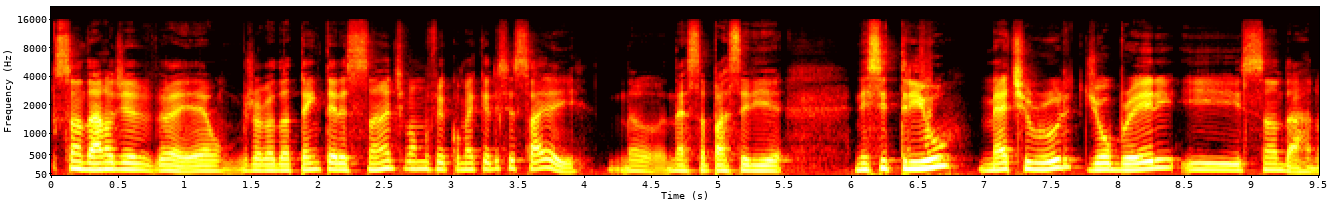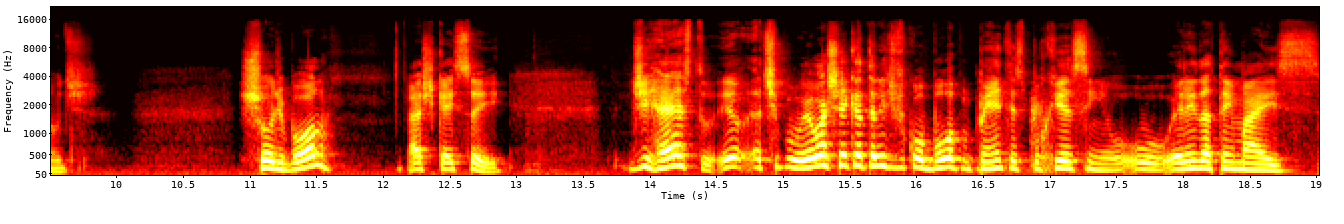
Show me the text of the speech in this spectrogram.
Sandarnold é, é um jogador até interessante. Vamos ver como é que ele se sai aí no, nessa parceria Nesse trio, Matt Rule, Joe Brady e Sam Darnold. Show de bola? Acho que é isso aí. De resto, eu, é, tipo, eu achei que a trade ficou boa pro Panthers, porque assim, o, ele ainda tem mais,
